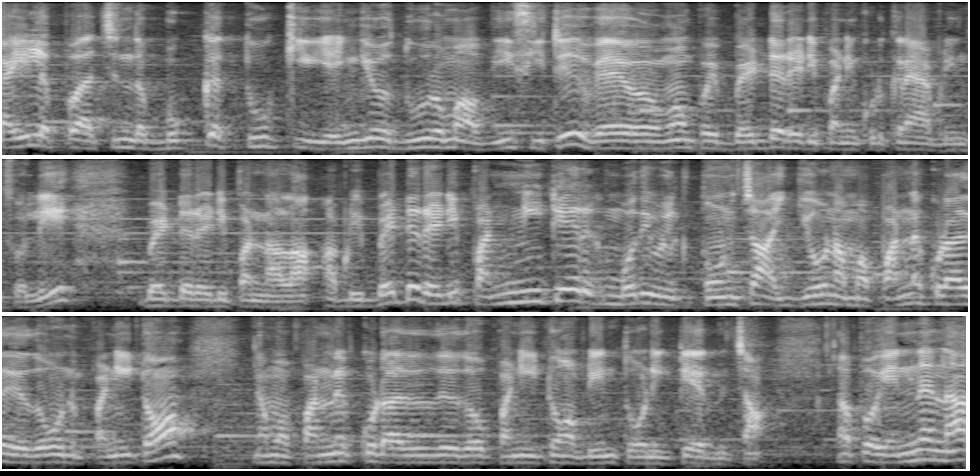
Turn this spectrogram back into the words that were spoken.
கையில் வச்சிருந்த புக்கை தூக்கி எங்கேயோ தூரமாக வீசிட்டு வேகமாக போய் பெட்டை ரெடி பண்ணி கொடுக்குறேன் அப்படின்னு சொல்லி பெட்டை ரெடி பண்ணலாம். அப்படி பெட்டை ரெடி பண்ணிகிட்டே இருக்கும்போது இவளுக்கு தோணுச்சான் ஐயோ நம்ம பண்ணக்கூடாது ஏதோ ஒன்று பண்ணிட்டோம். நம்ம பண்ணக்கூடாது ஏதோ பண்ணிட்டோம் அப்படின்னு தோணிக்கிட்டே இருந்துச்சான் அப்போது என்னன்னா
